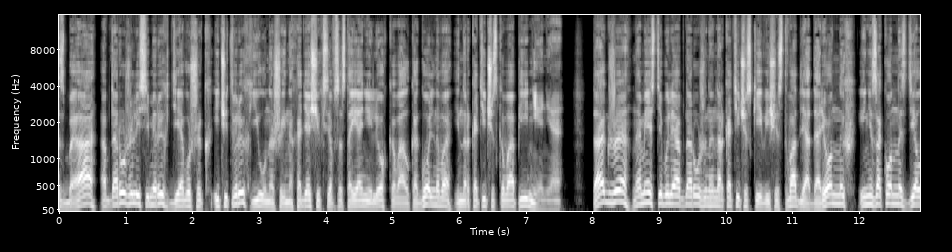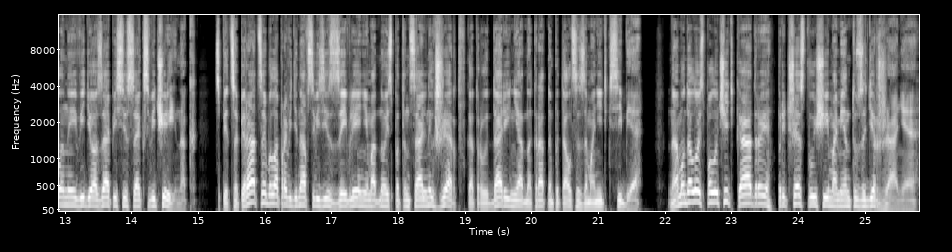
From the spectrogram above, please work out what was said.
СБА обнаружили семерых девушек и четверых юношей, находящихся в состоянии легкого алкогольного и наркотического опьянения. Также на месте были обнаружены наркотические вещества для одаренных и незаконно сделанные видеозаписи секс-вечеринок. Спецоперация была проведена в связи с заявлением одной из потенциальных жертв, которую Дарий неоднократно пытался заманить к себе. Нам удалось получить кадры, предшествующие моменту задержания.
